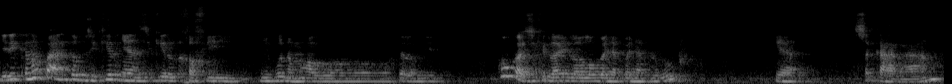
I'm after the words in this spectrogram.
Jadi kenapa antum zikirnya zikir khafi? Nyebut nama Allah dalam diri Kok nggak zikir la ilallah banyak-banyak dulu? Ya, sekarang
